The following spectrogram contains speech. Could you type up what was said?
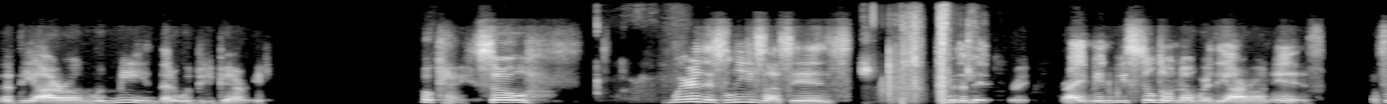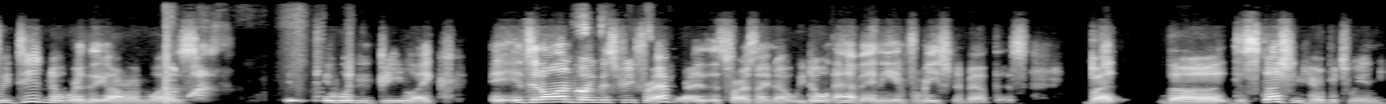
that the Aron would mean that it would be buried. Okay, so where this leaves us is with a mystery, right? I mean, we still don't know where the Aron is. If we did know where the Aron was, it, it wouldn't be like it's an ongoing mystery forever, as far as I know. We don't have any information about this, but the discussion here between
